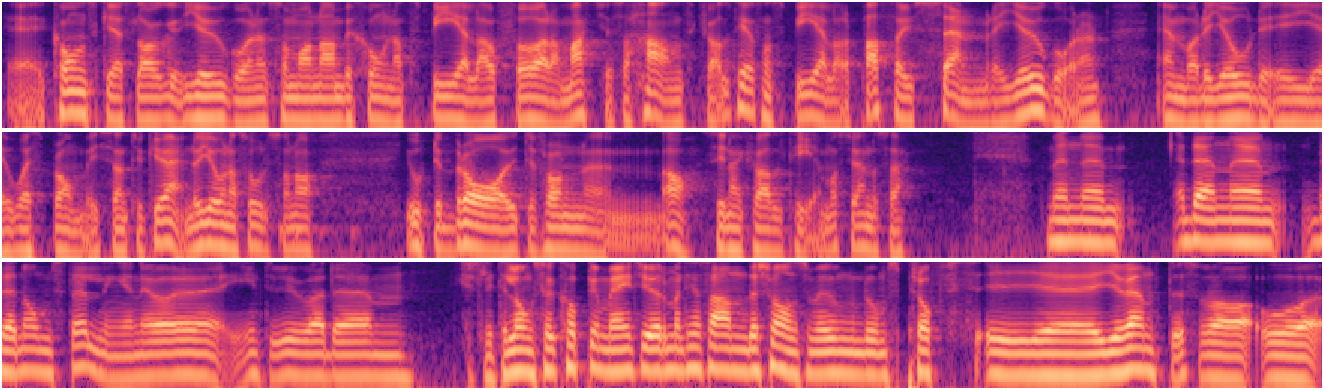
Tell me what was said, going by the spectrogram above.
eh, konstgräslag, Djurgården, som har en ambition att spela och föra matcher. Så hans kvalitet som spelare passar ju sämre i Djurgården än vad det gjorde i eh, West Bromwich. Sen tycker jag ändå Jonas Olsson har gjort det bra utifrån eh, ja, sina kvaliteter måste jag ändå säga. Men eh, den, den omställningen, jag intervjuade Kanske lite långsökt koppling, men jag intervjuade Mattias Andersson som är ungdomsproffs i Juventus var och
